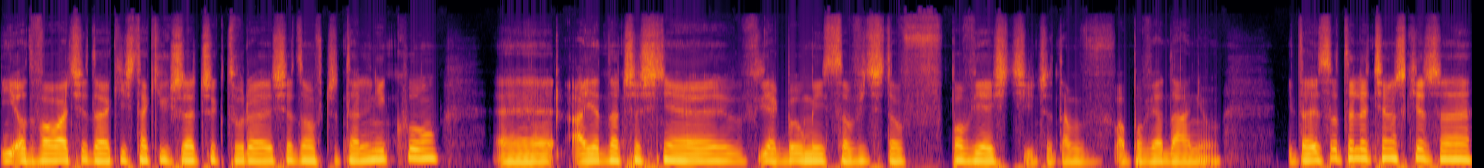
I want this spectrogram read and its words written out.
i odwołać się do jakichś takich rzeczy, które siedzą w czytelniku, e, a jednocześnie jakby umiejscowić to w powieści, czy tam w opowiadaniu. I to jest o tyle ciężkie, że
